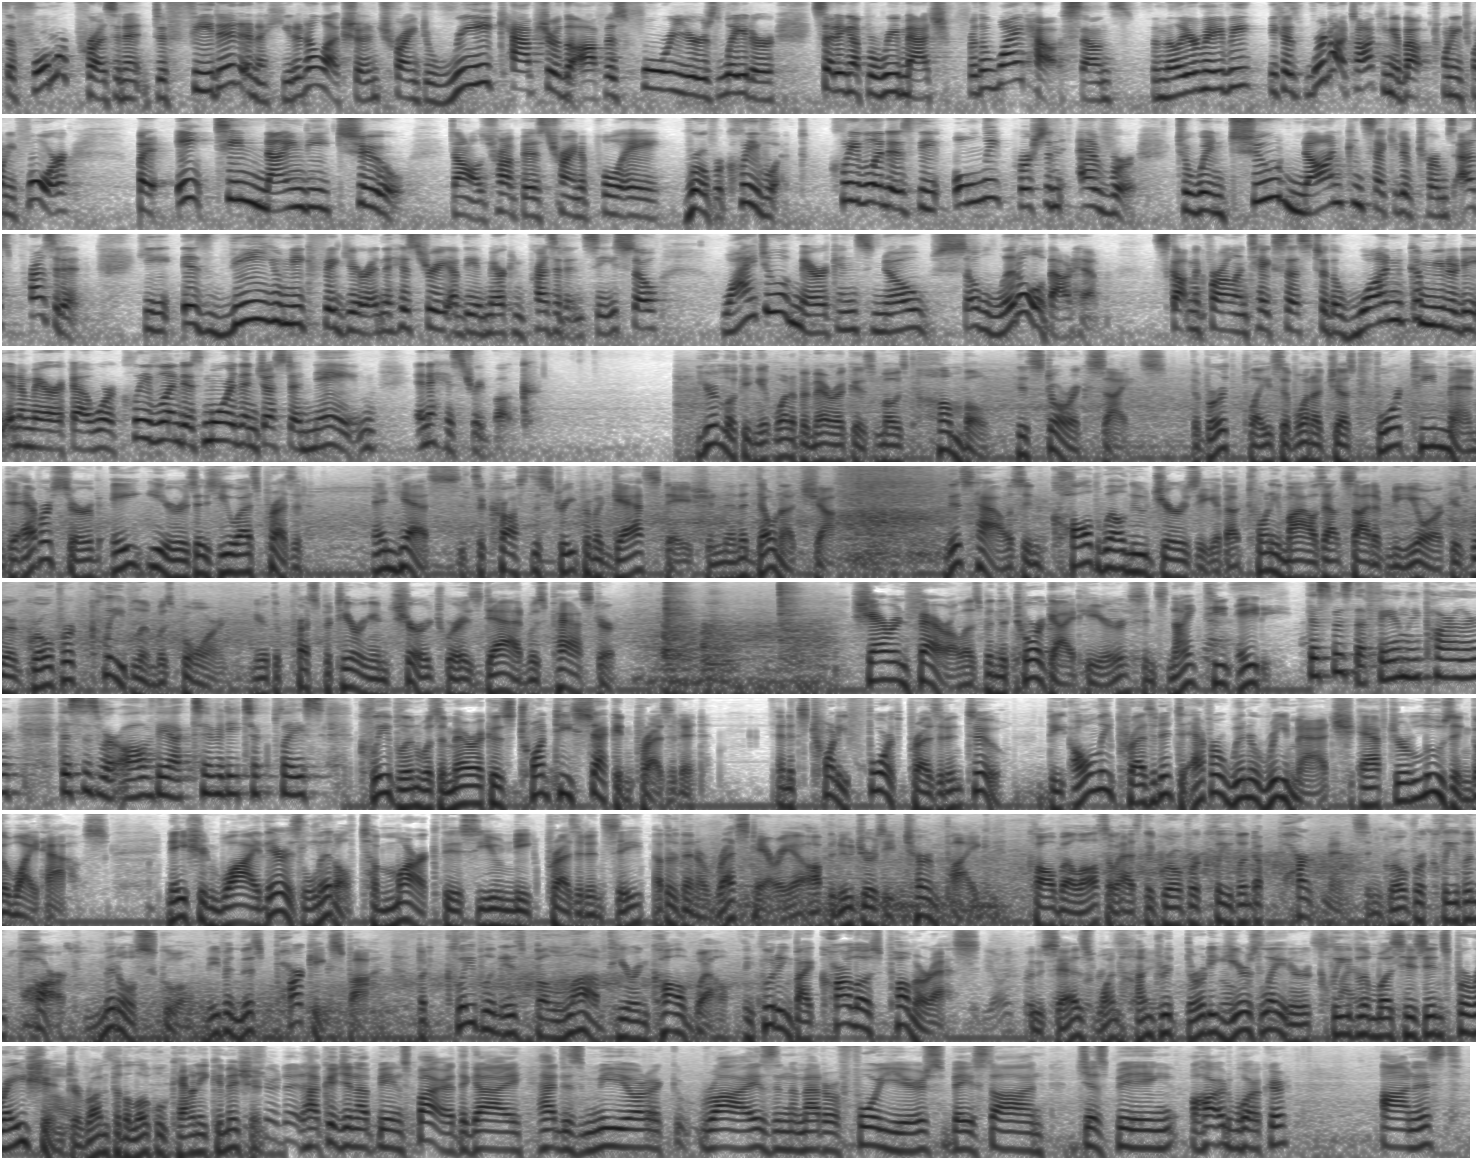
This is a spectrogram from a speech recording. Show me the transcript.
The former president defeated in a heated election, trying to recapture the office four years later, setting up a rematch for the White House. Sounds familiar, maybe? Because we're not talking about 2024, but 1892. Donald Trump is trying to pull a Grover Cleveland. Cleveland is the only person ever to win two non consecutive terms as president. He is the unique figure in the history of the American presidency. So, why do Americans know so little about him? Scott MacFarlane takes us to the one community in America where Cleveland is more than just a name in a history book. You're looking at one of America's most humble historic sites, the birthplace of one of just 14 men to ever serve eight years as U.S. president. And yes, it's across the street from a gas station and a donut shop. This house in Caldwell, New Jersey, about 20 miles outside of New York, is where Grover Cleveland was born, near the Presbyterian church where his dad was pastor. Sharon Farrell has been the tour guide here since 1980. This was the family parlor. This is where all of the activity took place. Cleveland was America's 22nd president, and its 24th president, too. The only president to ever win a rematch after losing the White House. Nationwide, there is little to mark this unique presidency other than a rest area off the New Jersey Turnpike. Caldwell also has the Grover Cleveland Apartments and Grover Cleveland Park, Middle School, even this parking spot. But Cleveland is beloved here in Caldwell, including by Carlos Pomares, who says 130 years later, Cleveland was his inspiration to run for the local county commission. Sure did. How could you not be inspired? The guy had this meteoric rise in a matter of four years based on just being a hard worker, honest,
